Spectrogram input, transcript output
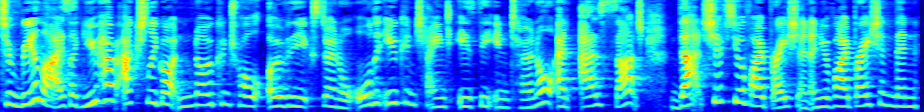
to realize like you have actually got no control over the external. All that you can change is the internal. And as such, that shifts your vibration and your vibration then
